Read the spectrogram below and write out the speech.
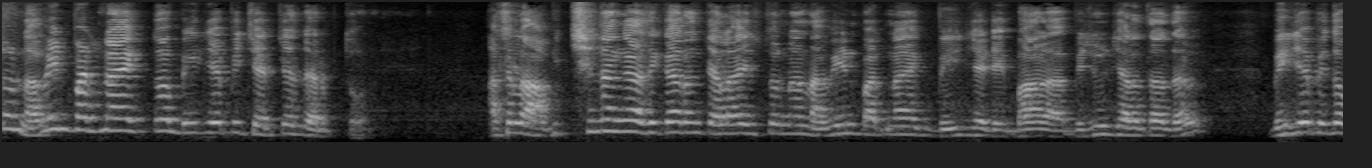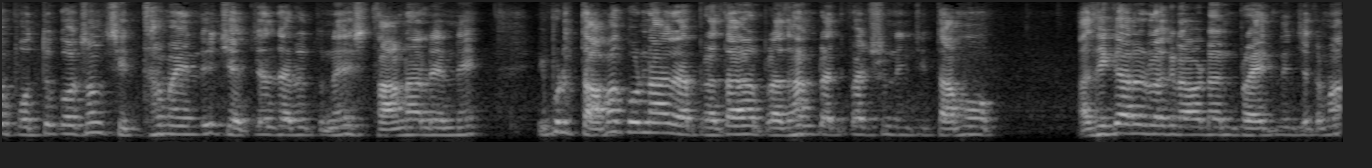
సో నవీన్ పట్నాయక్తో బీజేపీ చర్చలు జరుపుతోంది. అసలు అవిచ్ఛిన్నంగా అధికారం చెలాయిస్తున్న నవీన్ పట్నాయక్ బీజేడీ భా బిజు జనతాదళ్ బీజేపీతో పొత్తు కోసం సిద్ధమైంది చర్చలు జరుగుతున్నాయి స్థానాలన్నీ ఇప్పుడు తమకున్న ప్రధాన ప్రధాన ప్రతిపక్షం నుంచి తాము అధికారంలోకి రావడానికి ప్రయత్నించడమా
